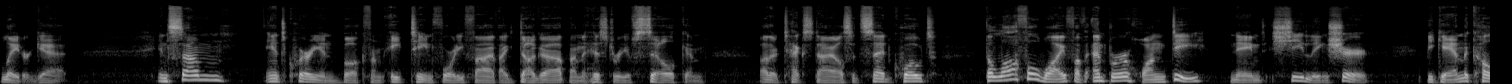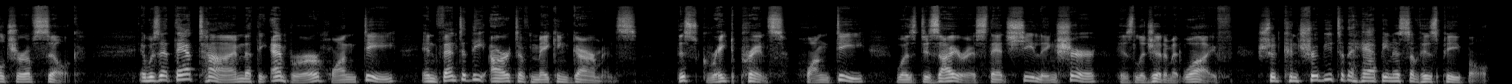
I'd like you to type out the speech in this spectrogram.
later get. In some antiquarian book from 1845 I dug up on the history of silk and other textiles, it said, quote, The lawful wife of Emperor Huangdi, named Shi Ling Shi, began the culture of silk. It was at that time that the Emperor Huang Di invented the art of making garments. This great prince, Huang Di, was desirous that Shi Ling Shi, his legitimate wife, should contribute to the happiness of his people.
